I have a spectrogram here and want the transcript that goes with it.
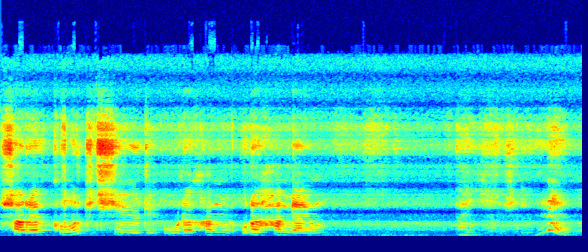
Szare komórki ci się urucham, uruchamiają. Coś innego.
